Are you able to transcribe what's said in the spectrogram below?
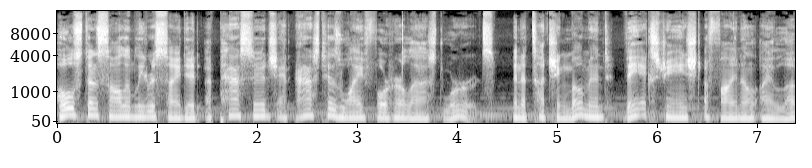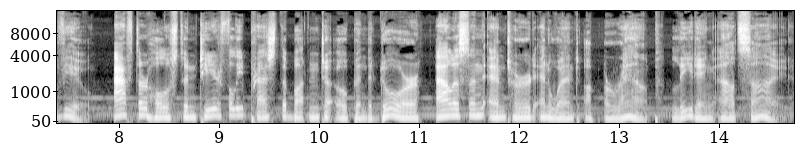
Holston solemnly recited a passage and asked his wife for her last words. In a touching moment, they exchanged a final I love you. After Holston tearfully pressed the button to open the door, Allison entered and went up a ramp, leading outside.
